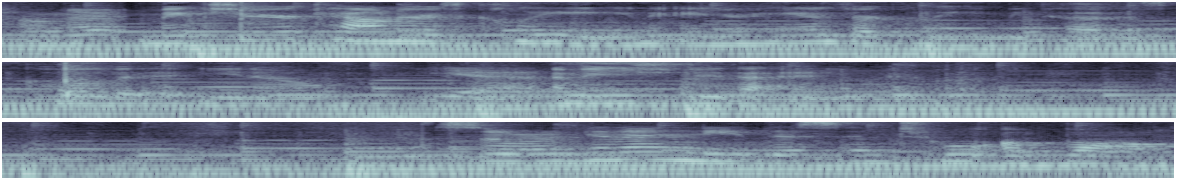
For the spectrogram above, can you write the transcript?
counter. make sure your counter is clean and your hands are clean because COVID, you know. Yes. I mean, you should do that anyway. But So we're gonna knead this into a ball.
